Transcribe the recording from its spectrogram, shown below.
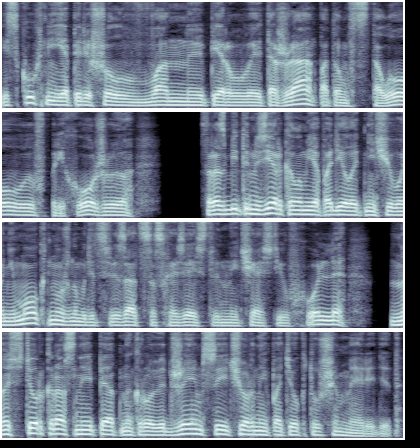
Из кухни я перешел в ванную первого этажа, потом в столовую, в прихожую — с разбитым зеркалом я поделать ничего не мог, нужно будет связаться с хозяйственной частью в холле, но стер красные пятна крови Джеймса и черный потек туши Мередит.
